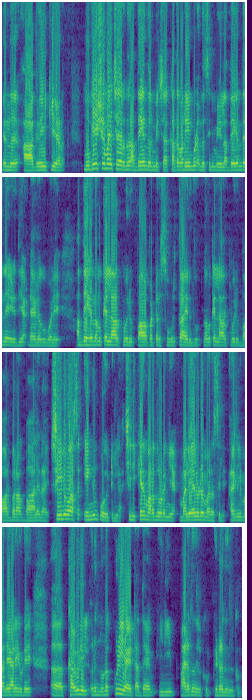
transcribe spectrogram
എന്ന് ആഗ്രഹിക്കുകയാണ്. മുകേഷുമായി ചേർന്ന് അദ്ദേഹം നിർമ്മിച്ച കഥ പറയുമ്പോൾ എന്ന സിനിമയിൽ അദ്ദേഹം തന്നെ എഴുതിയ ഡയലോഗ് പോലെ അദ്ദേഹം നമുക്കെല്ലാവർക്കും ഒരു പാവപ്പെട്ട ഒരു സുഹൃത്തായിരുന്നു. നമുക്കെല്ലാവർക്കും ഒരു ബാർബറ ബാലനായി. ശ്രീനിവാസൻ എങ്ങും പോയിട്ടില്ല. ചിരിക്കാൻ മറന്നു തുടങ്ങിയ മലയാളിയുടെ മനസ്സിൽ അല്ലെങ്കിൽ മലയാളിയുടെ കവിളിൽ ഒരു നുണക്കുഴിയായിട്ട് അദ്ദേഹം ഇനിയും പരന്നു നിൽക്കും ഇടർന്നു നിൽക്കും.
